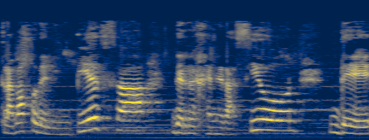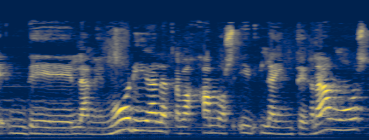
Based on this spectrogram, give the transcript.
trabajo de limpieza, de regeneración, de, la memoria, la trabajamos y la integramos.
